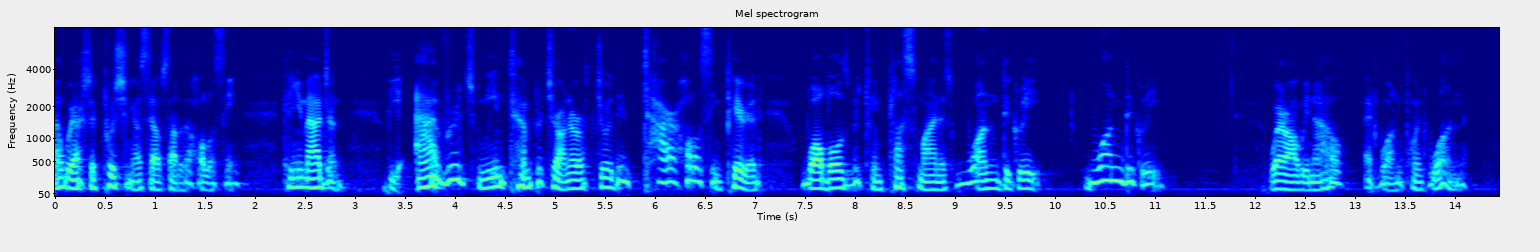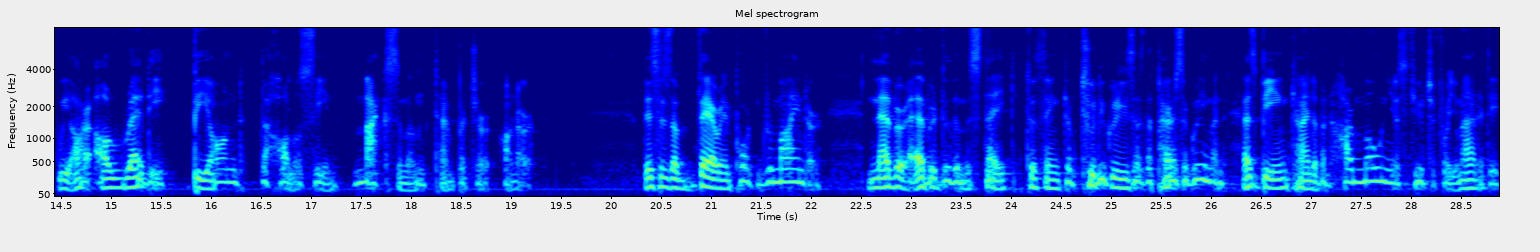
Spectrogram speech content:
and we're actually pushing ourselves out of the Holocene. Can you imagine? The average mean temperature on Earth during the entire Holocene period wobbles between plus minus one degree. One degree. Where are we now? At 1.1. We are already beyond the Holocene maximum temperature on Earth. This is a very important reminder. Never ever do the mistake to think of two degrees as the Paris Agreement as being kind of an harmonious future for humanity.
